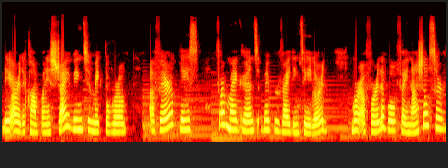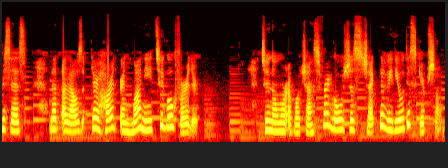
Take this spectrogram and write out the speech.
They are the company striving to make the world a fairer place for migrants by providing tailored, more affordable financial services that allows their hard-earned money to go further. To know more about TransferGo, just check the video description.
